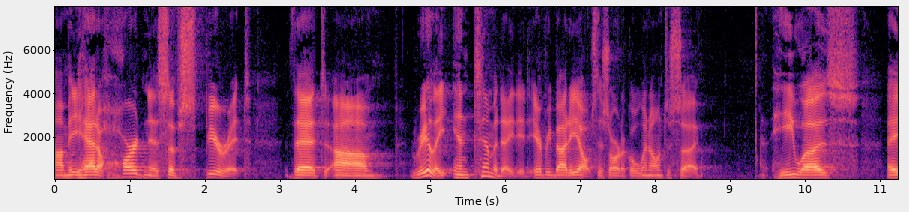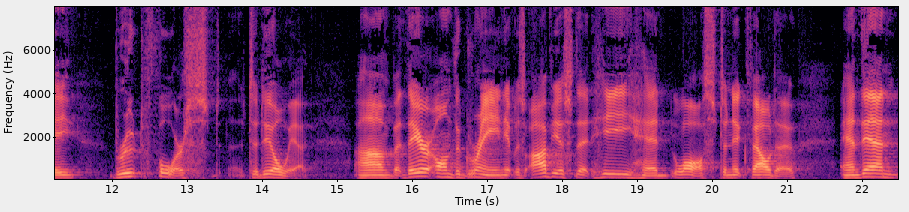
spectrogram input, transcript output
Um, he had a hardness of spirit that um, really intimidated everybody else, this article went on to say. He was a brute force to deal with. Um, but there on the green, it was obvious that he had lost to Nick Faldo. And then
